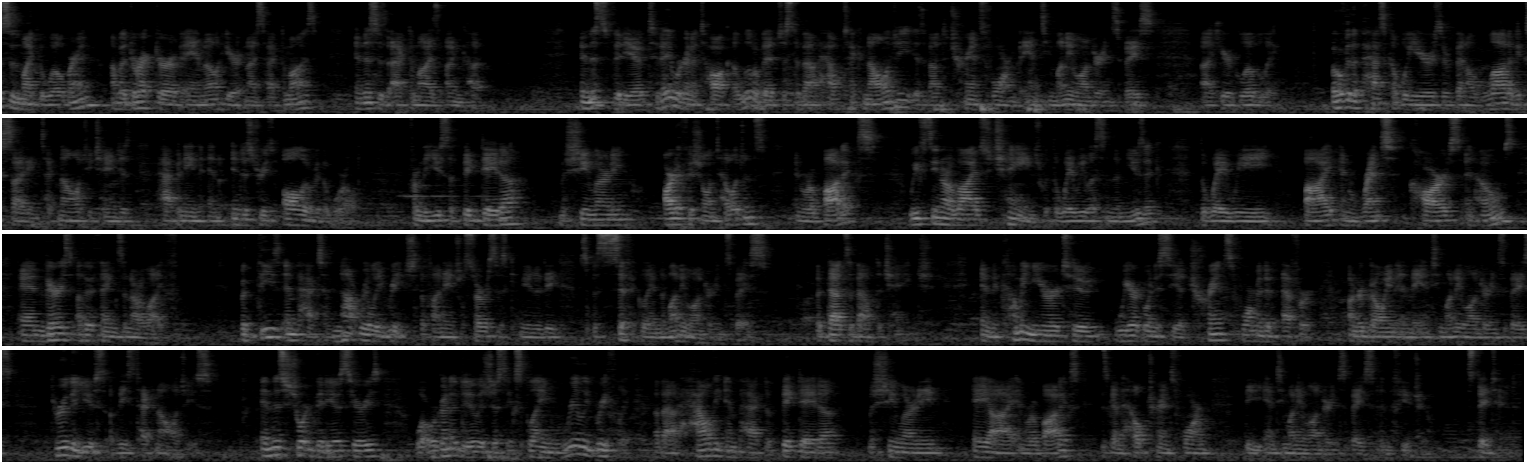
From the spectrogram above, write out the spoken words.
This is Micah Willbrand. I'm a director of AML here at NICE Actimize, and this is Actimize Uncut. In this video, today we're going to talk a little bit just about how technology is about to transform the anti-money laundering space uh, here globally. Over the past couple years, there have been a lot of exciting technology changes happening in industries all over the world, from the use of big data, machine learning, artificial intelligence, and robotics. We've seen our lives change with the way we listen to music, the way we buy and rent cars and homes, and various other things in our life. But these impacts have not really reached the financial services community, specifically in the money laundering space. But that's about to change. In the coming year or two, we are going to see a transformative effort undergoing in the anti-money laundering space through the use of these technologies. In this short video series, what we're going to do is just explain really briefly about how the impact of big data, machine learning, AI, and robotics is going to help transform the anti-money laundering space in the future. Stay tuned.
